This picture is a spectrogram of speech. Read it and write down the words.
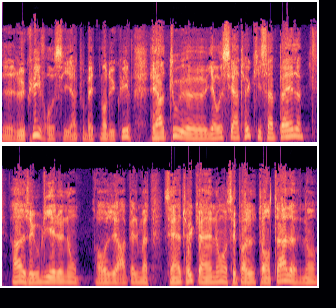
le cuivre aussi, hein, tout bêtement du cuivre. Et tout, euh, il y a aussi un truc qui s'appelle ah j'ai oublié le nom. Roger, rappelle-moi. C'est un truc à un nom. C'est pas le tantal, non?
